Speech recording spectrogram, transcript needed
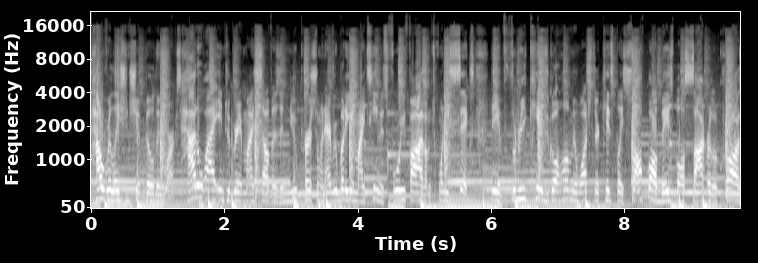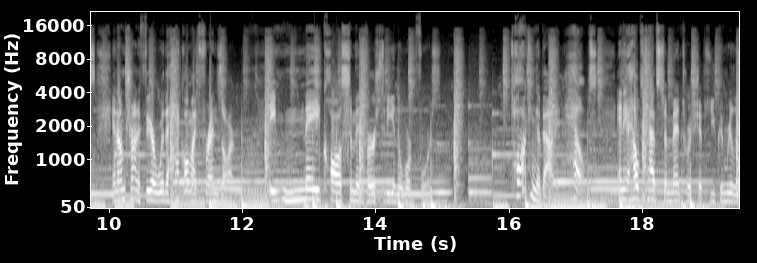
how relationship building works. How do I integrate myself as a new person when everybody in my team is 45, I'm 26, they have three kids, go home and watch their kids play softball, baseball, soccer, lacrosse, and I'm trying to figure out where the heck all my friends are. It may cause some adversity in the workforce. Talking about it helps, and it helps have some mentorship so you can really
